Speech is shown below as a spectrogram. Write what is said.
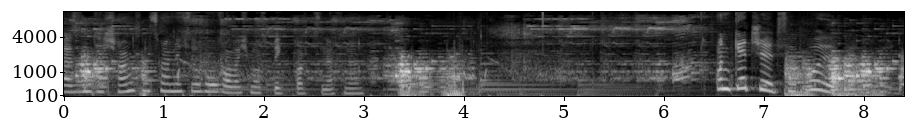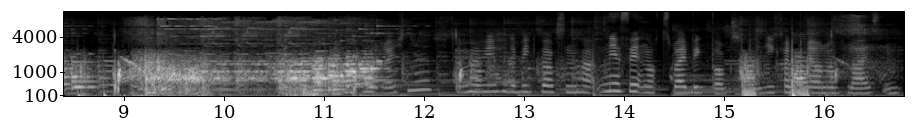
Da sind die Chancen zwar nicht so hoch, aber ich muss Big Boxen öffnen. Und Gadget für Bull. Gerechnet. Sag mal, wie viele Big Boxen hat. Mir fehlen noch zwei Big Boxen. Die kann ich auch noch leisten.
